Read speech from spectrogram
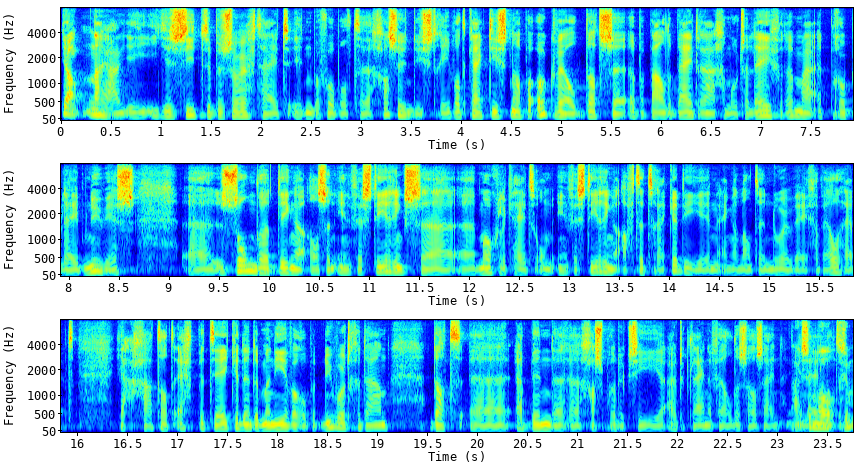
Ja, nou ja, je, je ziet de bezorgdheid in bijvoorbeeld de gasindustrie. Want kijk, die snappen ook wel dat ze een bepaalde bijdrage moeten leveren. Maar het probleem nu is, eh, zonder dingen als een investeringsmogelijkheid om investeringen af te trekken, die je in Engeland en Noorwegen wel hebt, ja, gaat dat echt betekenen, de manier waarop het nu wordt gedaan, dat eh, er minder eh, gasproductie uit de kleine velden zal zijn. nou, ze, mogen, ze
